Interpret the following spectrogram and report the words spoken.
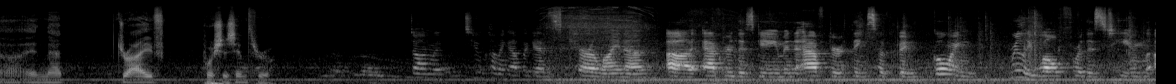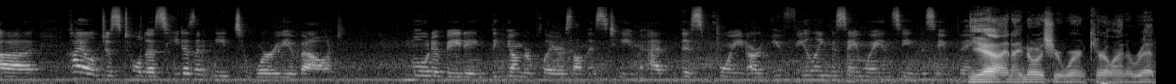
uh, and that drive pushes him through. Don, with two coming up against Carolina uh, after this game and after things have been going really well for this team, uh, Kyle just told us he doesn't need to worry about motivating the younger players on this team at this point. Are you feeling the same way and seeing the same thing? Yeah, and I notice you're wearing Carolina red.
